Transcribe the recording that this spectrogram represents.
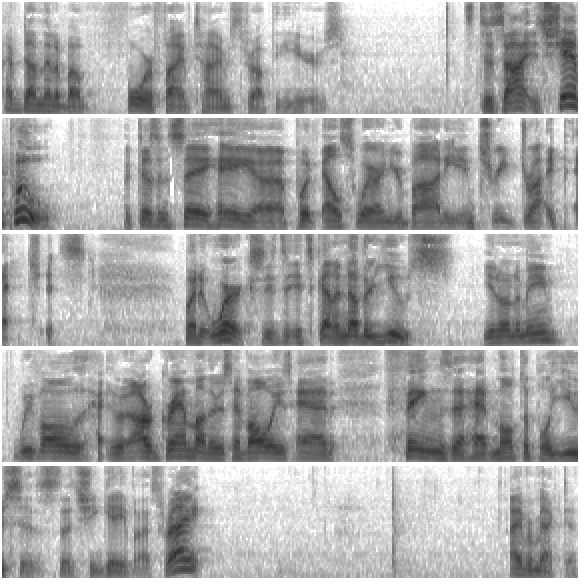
I've done that about four or five times throughout the years. It's designed. It's shampoo. It doesn't say, "Hey, uh, put elsewhere on your body and treat dry patches," but it works. It's, it's got another use. You know what I mean? We've all our grandmothers have always had things that had multiple uses that she gave us, right? Ivermectin.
